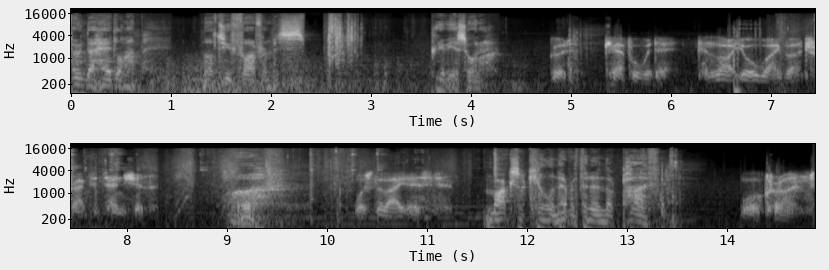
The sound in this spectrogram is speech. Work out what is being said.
Found a headlamp. Not too far from its previous owner. Good. Careful with it. Can light your way but attract attention. Ugh. What's the latest? Marks are killing everything in their path. War crimes.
